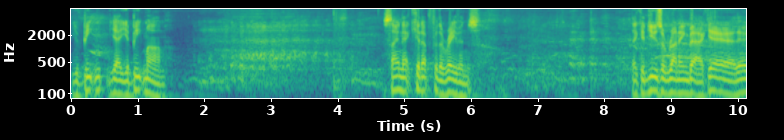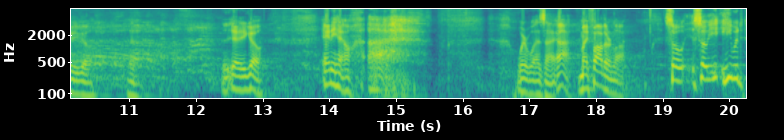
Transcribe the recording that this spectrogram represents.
You beat, yeah, you beat mom. Sign that kid up for the Ravens. They could use a running back. Yeah, there you go. Yeah. There you go. Anyhow, uh, where was I? Ah, my father-in-law. So, so he, he, would,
